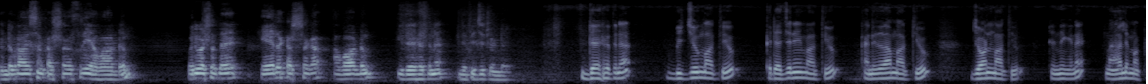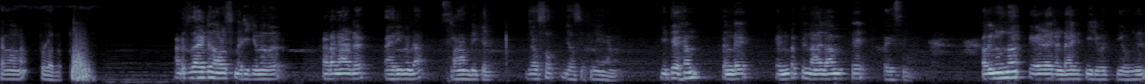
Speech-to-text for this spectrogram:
രണ്ട് പ്രാവശ്യം കർഷകശ്രീ അവാർഡും ഒരു വർഷത്തെ കേര കർഷക അവാർഡും ഇദ്ദേഹത്തിന് ലഭിച്ചിട്ടുണ്ട്. ഇദ്ദേഹത്തിന് ബിജു മാത്യു രജനി മാത്യു അനിത മാത്യു ജോൺ മാത്യു എന്നിങ്ങനെ നാല് മക്കളാണ് ഉള്ളത്. അടുത്തതായിട്ട് നമ്മൾ സ്മരിക്കുന്നത് കടനാട് അരിമല ശ്രാമ്പിക്കൽ ജോസഫ് ജോസഫിനെയാണ്. ഇദ്ദേഹം തന്റെ എൺപത്തിനാലാമത്തെ വയസ്സിൽ പതിമൂന്ന് ഏഴ് രണ്ടായിരത്തി ഇരുപത്തി ഒന്നിൽ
